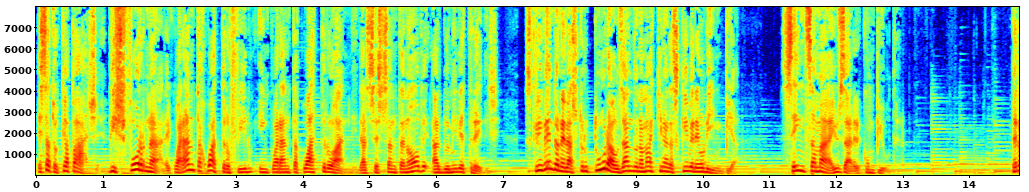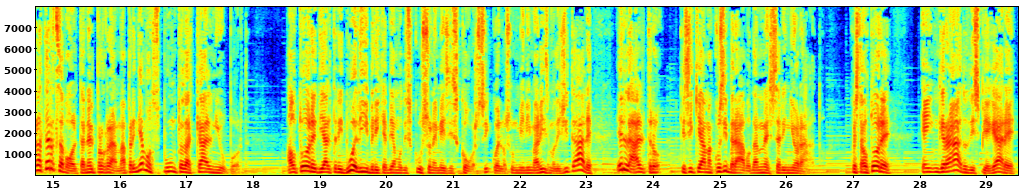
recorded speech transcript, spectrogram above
è stato capace di sfornare 44 film in 44 anni, dal 69 al 2013, scrivendone la struttura usando una macchina da scrivere Olympia, senza mai usare il computer. Per la terza volta nel programma prendiamo spunto da Cal Newport, autore di altri due libri che abbiamo discusso nei mesi scorsi, quello sul minimalismo digitale e l'altro che si chiama Così bravo da non essere ignorato. Quest'autore è in grado di spiegare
